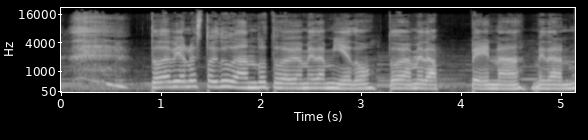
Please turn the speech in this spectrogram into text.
todavía lo estoy dudando, todavía me da miedo, todavía me da pena, me dan...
